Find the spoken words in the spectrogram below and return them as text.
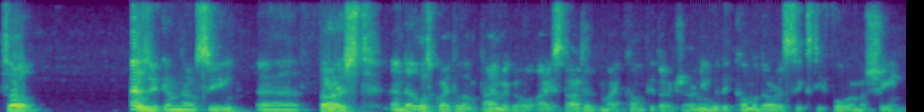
So, as you can now see, uh, first, and that was quite a long time ago, I started my computer journey with the Commodore 64 machine.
